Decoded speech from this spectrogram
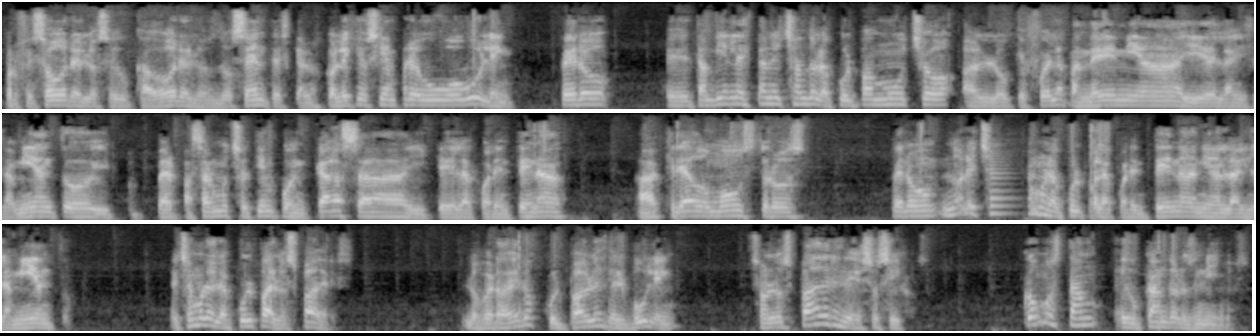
profesores, los educadores, los docentes, que en los colegios siempre hubo bullying, pero eh, también le están echando la culpa mucho a lo que fue la pandemia y el aislamiento y pasar mucho tiempo en casa y que la cuarentena ha creado monstruos, pero no le echamos la culpa a la cuarentena ni al aislamiento, echémosle la culpa a los padres. Los verdaderos culpables del bullying son los padres de esos hijos. ¿Cómo están educando a los niños?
